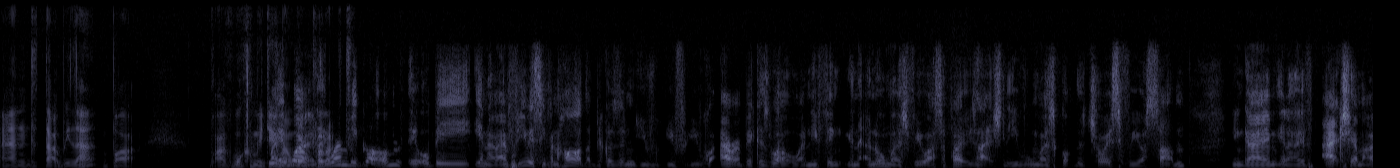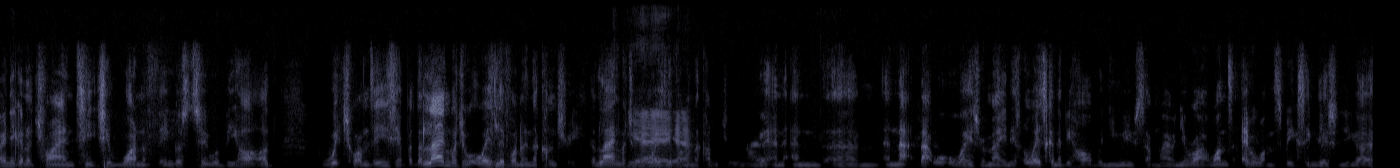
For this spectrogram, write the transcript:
and that would be that. But what can we do, it We're won't. It won't be gone. It will be, you know, and for you it's even harder because then you've you've, you've got Arabic as well, and you think, and and almost for you, I suppose, actually, you've almost got the choice for your son. In going, you know, if actually I'm only going to try and teach him one thing, because two would be hard. Which one's easier? But the language will always live on in the country. The language Yeah, will always yeah, live yeah. on in the country, you know, and and um and that that will always remain. It's always going to be hard when you move somewhere. And you're right. Once everyone speaks English, and you go,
